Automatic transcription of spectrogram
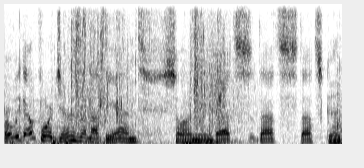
But we got four gens done at the end, so I mean that's that's that's good.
